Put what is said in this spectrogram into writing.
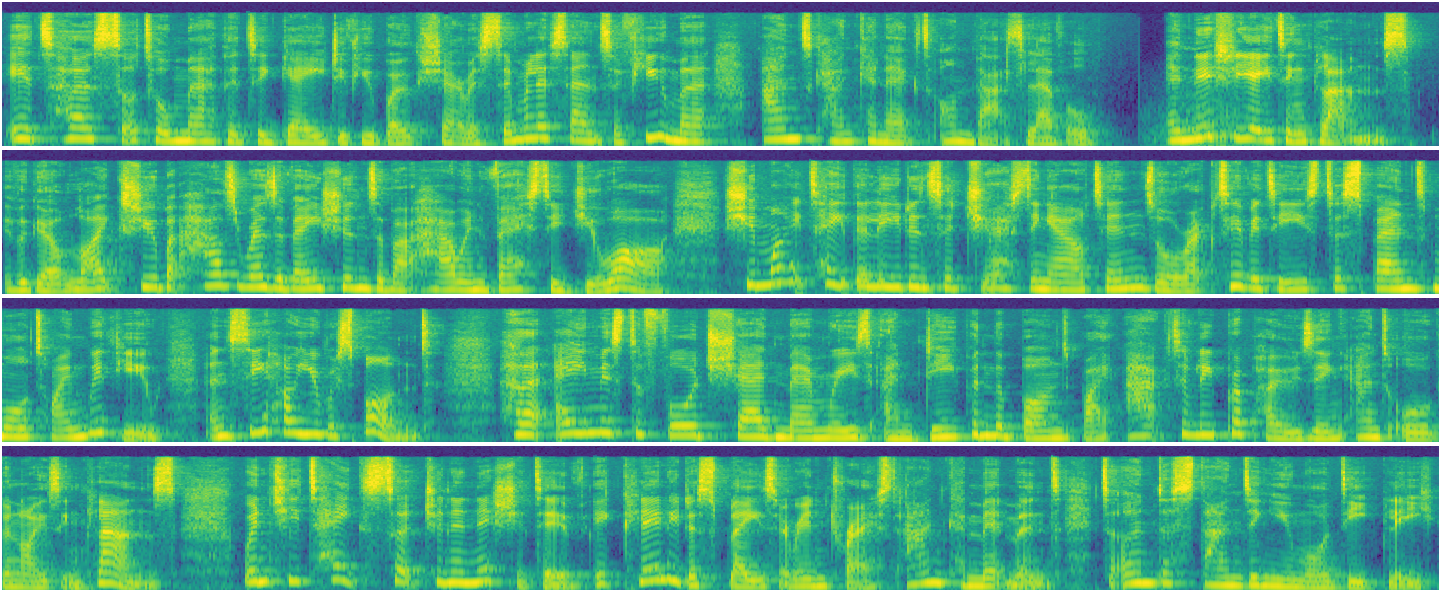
It's her subtle method to gauge if you both share a similar sense of humour and can connect on that level. Initiating plans. If a girl likes you but has reservations about how invested you are, she might take the lead in suggesting outings or activities to spend more time with you and see how you respond. Her aim is to forge shared memories and deepen the bond by actively proposing and organising plans. When she takes such an initiative, it clearly displays her interest and commitment to understanding you more deeply.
